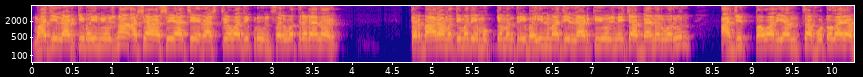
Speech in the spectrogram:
माझी लाडकी बहीण योजना अशा आशयाचे राष्ट्रवादीकडून सर्वत्र बॅनर. तर बारामतीमध्ये मुख्यमंत्री बहीण माझी लाडकी योजनेच्या बॅनरवरून अजित पवार यांचा फोटो गायब.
